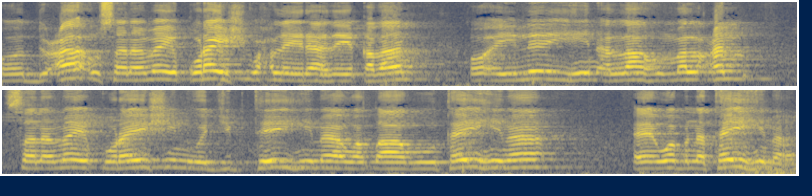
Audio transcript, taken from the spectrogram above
oo ducaa-u sanamay quraysh wax la yidhaahday qabaan oo ay leeyihiin allaahuma alcan sanamay qurayshin wa jibtayhimaa wa taaguutayhimaa wabnatayhimaa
